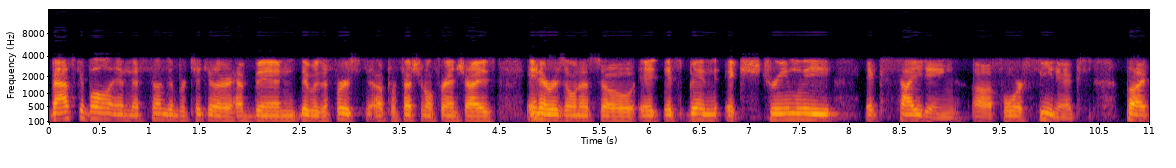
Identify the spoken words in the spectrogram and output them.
basketball and the Suns in particular have been there was a first uh, professional franchise in Arizona, so it, it's been extremely exciting uh, for Phoenix. But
